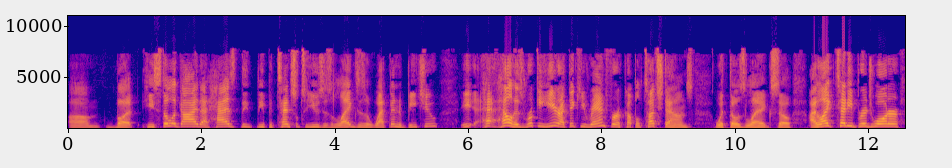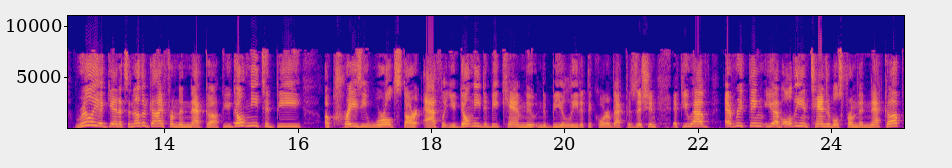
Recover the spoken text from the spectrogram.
Um, but he's still a guy that has the, the potential to use his legs as a weapon to beat you. He, hell, his rookie year, I think he ran for a couple touchdowns with those legs. So I like Teddy Bridgewater. Really, again, it's another guy from the neck up. You don't need to be a crazy world star athlete. You don't need to be Cam Newton to be elite at the quarterback position. If you have everything, you have all the intangibles from the neck up,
